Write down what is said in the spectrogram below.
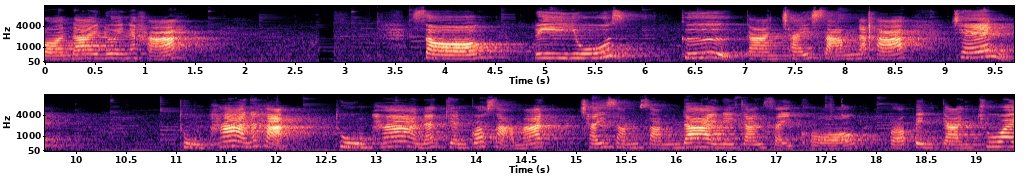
ร้อนได้ด้วยนะคะ 2. reuse คือการใช้ซ้ำนะคะ เช่น ถุงผ้านะคะ ถุงผ้านักเรียนก็สามารถใช้ซ้ำๆได้ในการใส่ของ เพราะเป็นการช่วย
